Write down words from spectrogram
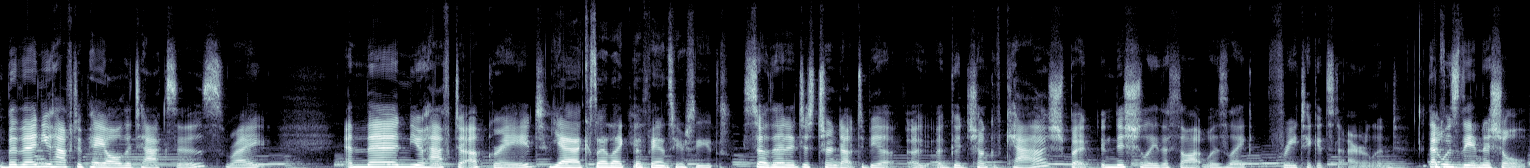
but then you have to pay all the taxes, right? And then you have to upgrade. Yeah, because I like the fancier seats. So then it just turned out to be a, a, a good chunk of cash. But initially, the thought was like free tickets to Ireland. That was the initial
